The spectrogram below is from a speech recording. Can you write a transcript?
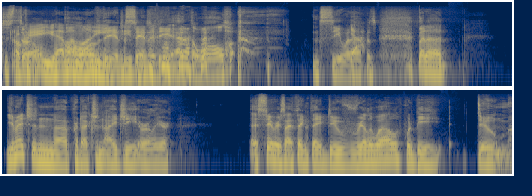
Just Okay, throw you have my all money, Of the Jesus. insanity at the wall and see what Yeah. happens. But uh, you mentioned uh, production IG earlier. A series I think they do really well would be Doom.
